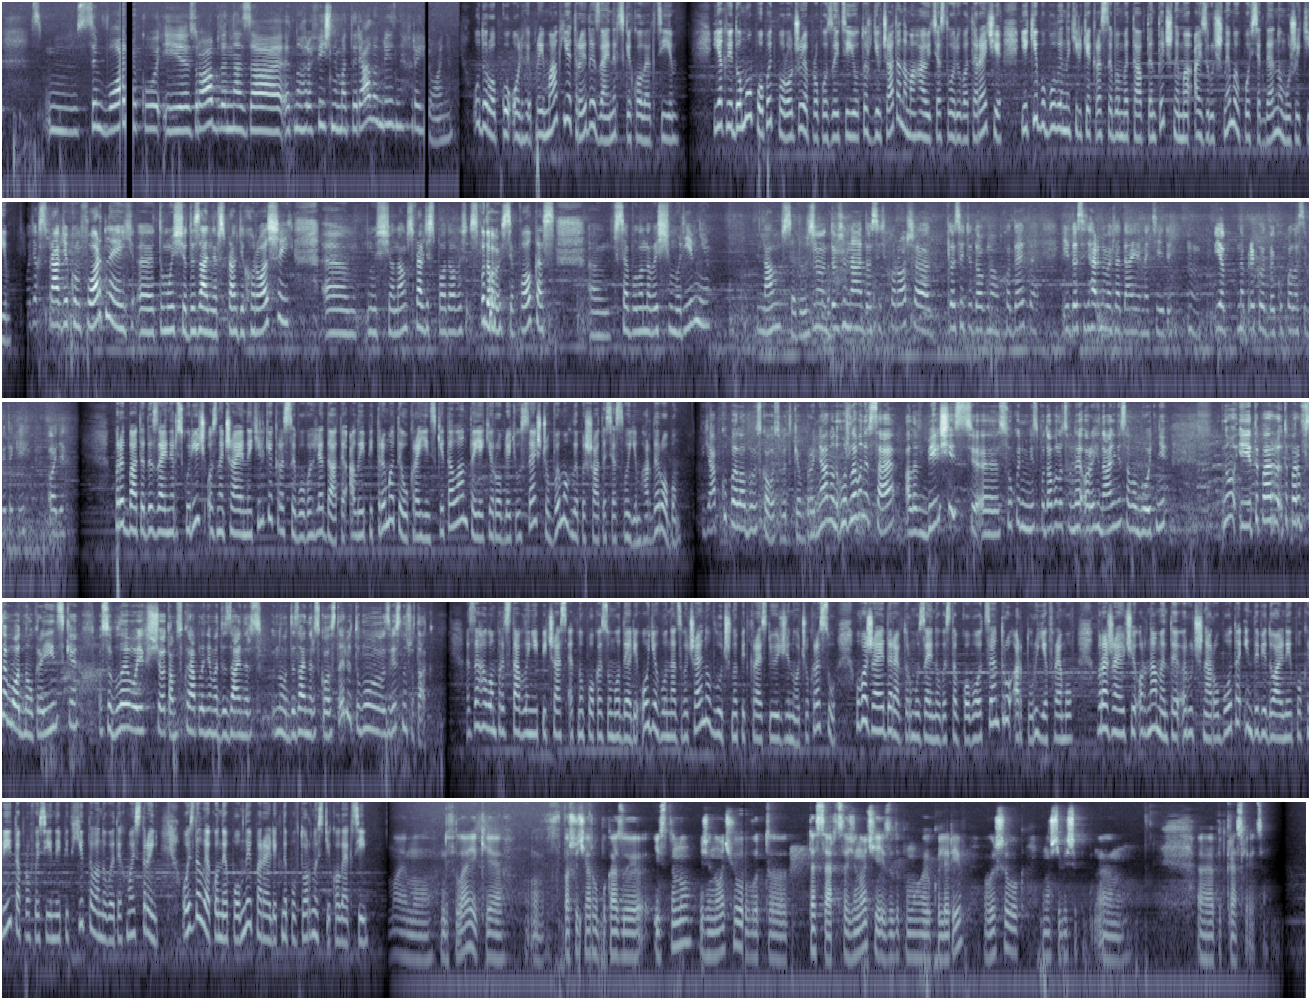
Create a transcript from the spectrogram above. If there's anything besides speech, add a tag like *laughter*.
символіку і зроблена за етнографічним матеріалом різних регіонів. У доробку Ольги Приймак є три дизайнерські колекції. Як відомо, попит породжує пропозицію, тож дівчата намагаються створювати речі, які б були не тільки красивими та автентичними, а й зручними в повсякденному житті. Одяг справді комфортний, е, тому що дизайнер справді хороший. е, Ну що нам справді сподобався, *laughs* сподобався показ. е, Все було на вищому рівні. Нам все дуже Ну, довжина досить хороша, досить удобно ходити і досить гарно виглядає на тілі. Ну, я, наприклад, би купила собі такий одяг. Придбати дизайнерську річ означає не тільки красиво виглядати, але й підтримати українські таланти, які роблять усе, щоб ви могли пишатися своїм гардеробом. Я б купила обов'язково собі таке вбрання. Ну можливо, не все, але в більшість е, суконь мені сподобалось. Вони оригінальні, самобутні. Ну і тепер, тепер все модно українське, особливо якщо там з вкрапленнями дизайнерс, ну, дизайнерського стилю. Тому звісно, що так. Загалом представлені під час етнопоказу моделі одягу надзвичайно влучно підкреслюють жіночу красу, вважає директор музейно-виставкового центру Артур Єфремов. Вражаючі орнаменти, ручна робота, індивідуальний покрій та професійний підхід талановитих майстринь. Ось далеко не повний перелік неповторності колекцій. Маємо дефіле, яке е, в першу чергу показує істину жіночу, от е, те серце жіноче, і за допомогою кольорів, вишивок, воно ще більше ем, підкреслюється.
